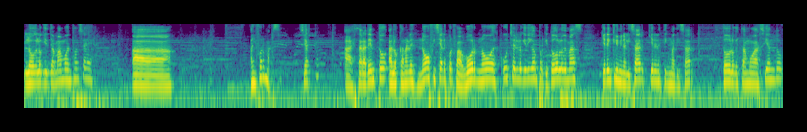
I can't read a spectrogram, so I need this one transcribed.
lo, lo que llamamos entonces a, a informarse, ¿cierto? A estar atento a los canales no oficiales, por favor, no escuchen lo que digan porque todo lo demás quieren criminalizar, quieren estigmatizar todo lo que estamos haciendo.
